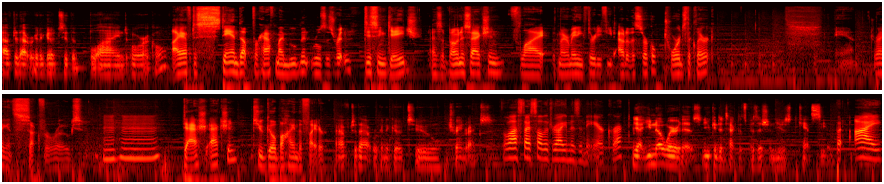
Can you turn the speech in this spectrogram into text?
After that, we're going to go to the blind oracle. I have to stand up for half my movement, rules as written. Disengage. As a bonus action, fly with my remaining 30 feet out of the circle towards the cleric. Man, dragons suck for rogues. Mm-hmm. Dash action to go behind the fighter. After that, we're going to go to Train Rex. The last I saw the dragon is in the air, correct? Yeah, you know where it is. You can detect its position. You just can't see it. But I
